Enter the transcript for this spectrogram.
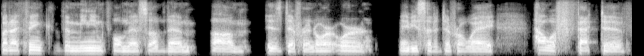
but I think the meaningfulness of them um, is different, or or maybe said a different way, how effective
